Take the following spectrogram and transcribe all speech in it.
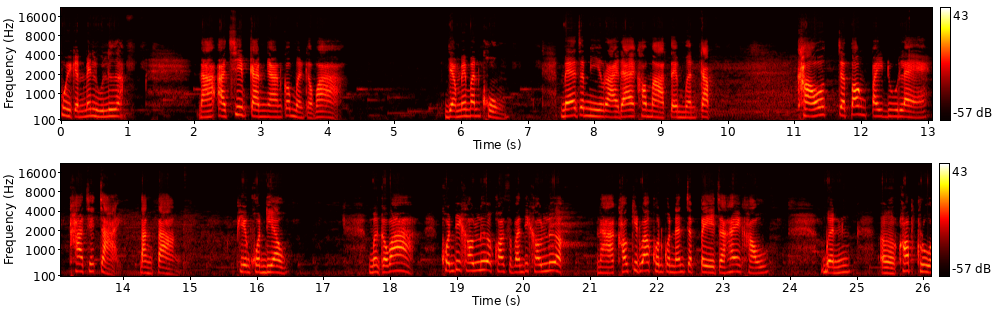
คุยกันไม่รู้เรื่องนะ อาชีพการงานก็เหมือนกับว่า ยังไม่มั่นคง แม้จะมีรายได้เข้ามาแต่เหมือนกับ เขาจะต้องไปดูแลค่าใช้จ่ายต่างๆ เพียงคนเดียว เหมือนกับว่า คนที่เขาเลือกความสัมพันธ์ที่เขาเลือก นะคะเขาคิดว่าคนคนนั้นจะเปย์จะให้เขาเหมือนออครอบครัว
